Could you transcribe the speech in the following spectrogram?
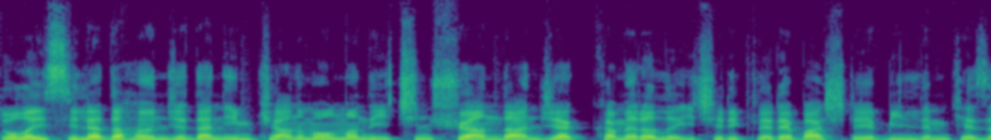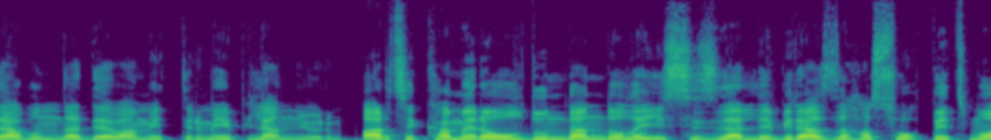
Dolayısıyla daha önceden imkanım olmadığı için şu anda ancak kameralı içeriklere başlayabildim. Keza bunu da devam ettirmeyi planlıyorum. Artık kamera olduğundan dolayı sizlerle biraz daha sohbet muhabbet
